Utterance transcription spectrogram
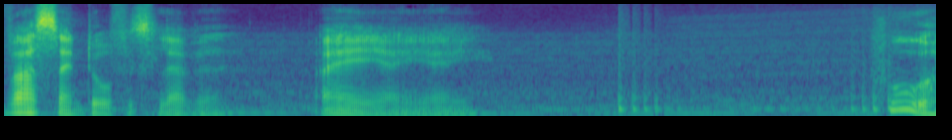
Was ein doofes Level. Eieiei. Puh.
